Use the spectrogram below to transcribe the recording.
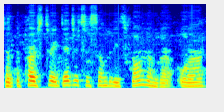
So the first three digits of somebody's phone number or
